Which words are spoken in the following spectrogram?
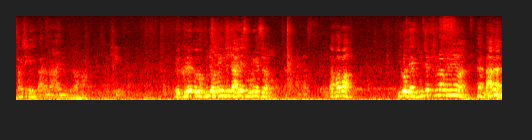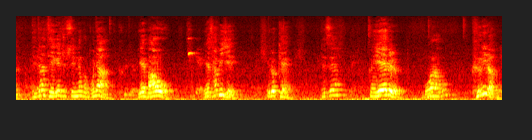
상식이니까 알아놔 아이놈들아. 상식입니다 왜 그래? 어, 문제 어떻게 문제 알겠어? 모르겠어 야 봐봐. 이거 내 문제 풀라 그러면 그냥 나는 니들한테 얘기해 줄 수 있는 거 뭐냐? 얘 마오. 얘 3이지? 이렇게. 됐어요? 그럼 얘를 뭐 하라고? 그리라고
